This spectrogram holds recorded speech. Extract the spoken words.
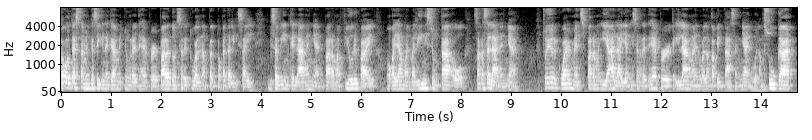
Sa Old Testament kasi ginagamit yung red heifer para doon sa ritual ng pagpapadalisay. Ibig sabihin kailangan yan para ma-purify o kaya man malinis yung tao sa kasalanan niya. So yung requirements para maialay ang isang red heifer, kailangan walang kapintasan yan, walang sugat,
